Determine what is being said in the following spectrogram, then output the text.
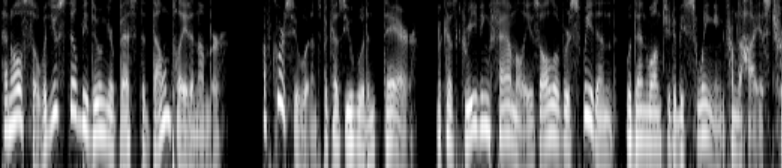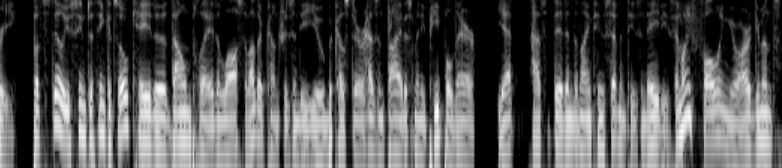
And also, would you still be doing your best to downplay the number? Of course you wouldn't, because you wouldn't dare. Because grieving families all over Sweden would then want you to be swinging from the highest tree. But still, you seem to think it's okay to downplay the loss of other countries in the EU because there hasn't died as many people there yet as it did in the 1970s and 80s. Am I following your argument?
